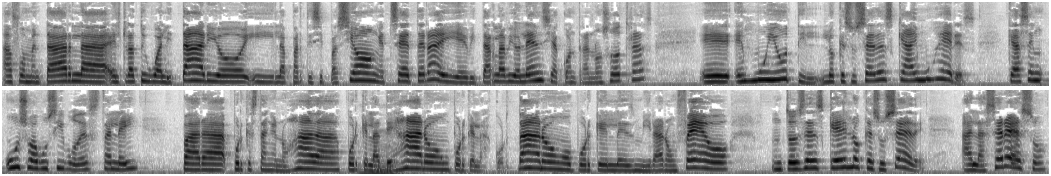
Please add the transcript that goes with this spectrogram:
a fomentar la, el trato igualitario y la participación, etcétera, y evitar la violencia contra nosotras, eh, es muy útil. Lo que sucede es que hay mujeres que hacen uso abusivo de esta ley para porque están enojadas, porque las dejaron, porque las cortaron o porque les miraron feo. Entonces, ¿qué es lo que sucede? Al hacer eso,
